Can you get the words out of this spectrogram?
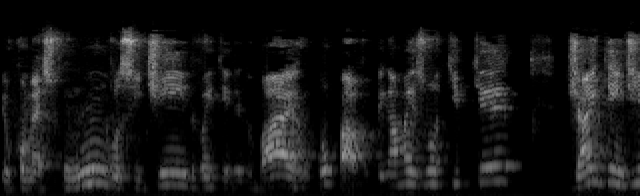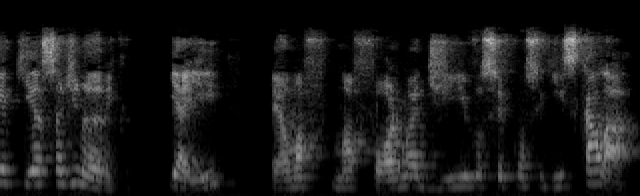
Eu começo com um, vou sentindo, vou entendendo o bairro. Opa, vou pegar mais um aqui porque já entendi aqui essa dinâmica. E aí é uma, uma forma de você conseguir escalar.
